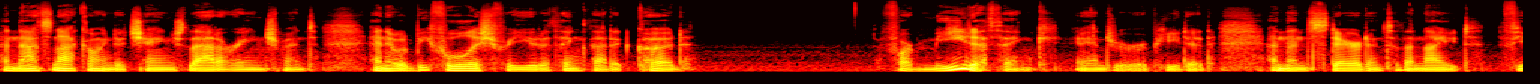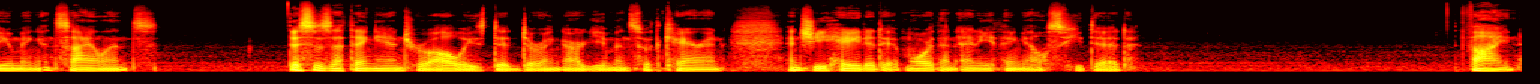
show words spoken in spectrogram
and that's not going to change that arrangement, and it would be foolish for you to think that it could. For me to think, Andrew repeated, and then stared into the night, fuming in silence. This is a thing Andrew always did during arguments with Karen, and she hated it more than anything else he did. Fine,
